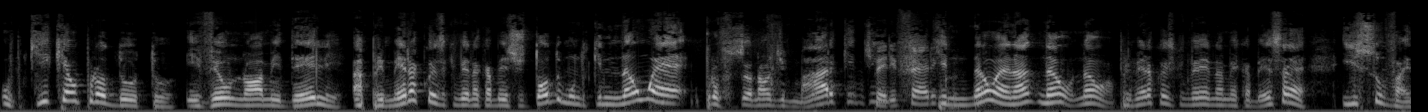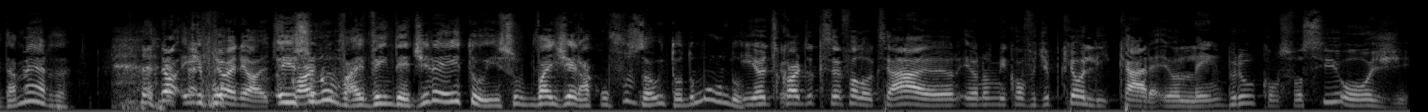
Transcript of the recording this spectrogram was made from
o que, que é o produto e vê o nome dele, a primeira coisa que vem na cabeça de todo mundo que não é profissional de marketing, Periférico. que não é nada. Não, não. A primeira coisa que vem na minha cabeça é: isso vai dar merda. Não, e, Johnny, ó, eu Isso discordo- não vai vender direito, isso vai gerar confusão em todo mundo. E eu discordo do que você falou, que você, ah, eu, eu não me confundi porque eu li. Cara, eu lembro como se fosse hoje.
